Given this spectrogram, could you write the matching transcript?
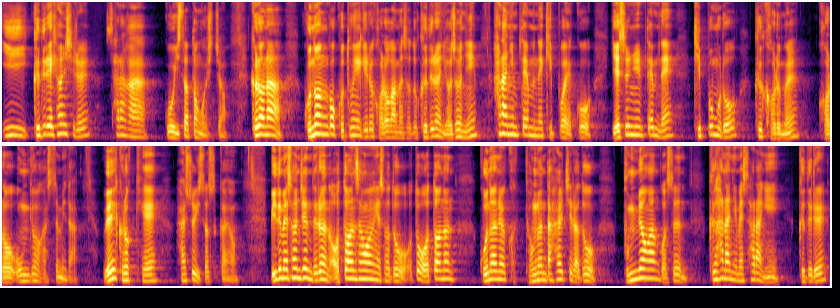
이 그들의 현실을 살아가고 있었던 것이죠. 그러나 고난과 고통의 길을 걸어가면서도 그들은 여전히 하나님 때문에 기뻐했고 예수님 때문에 기쁨으로 그 걸음을 걸어 옮겨갔습니다. 왜 그렇게 할 수 있었을까요? 믿음의 선진들은 어떠한 상황에서도 또 어떠한 고난을 겪는다 할지라도 분명한 것은 그 하나님의 사랑이 그들을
